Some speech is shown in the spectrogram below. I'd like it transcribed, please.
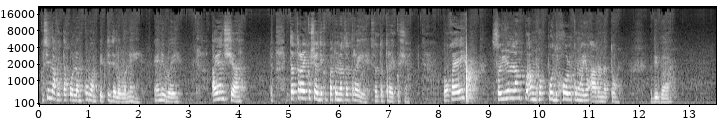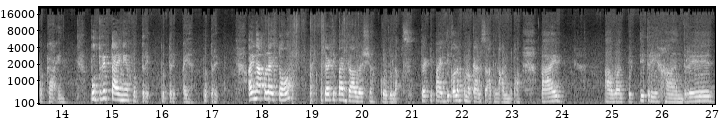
Kasi nakita ko alam ko 150, dalawa na eh. Anyway, ayan siya. Itatry ko siya. Hindi ko pa ito natatry eh. So, itatry ko siya. Okay? So, yun lang po ang food haul ko ngayong araw na to. Di ba? Pagkain. Food trip tayo ngayon. Food trip. Food trip. Ayan. Food trip. Ay nga pala ito. $35 siya. Goldilocks. 35. Di ko alam kung magkano sa atin. Nakalimutan ko. 5, ah 150, 300,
